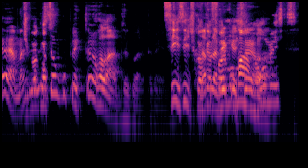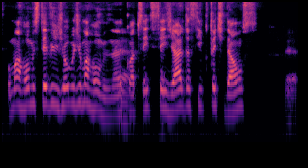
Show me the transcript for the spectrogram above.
É, mas de qualquer... eles enrolados agora também. Né? Sim, sim, de qualquer forma, o Mahomes, o Mahomes teve jogo de Mahomes, né? É. 406 jardas, 5 touchdowns. É.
